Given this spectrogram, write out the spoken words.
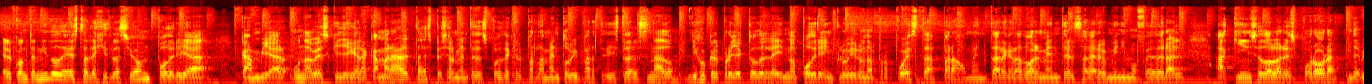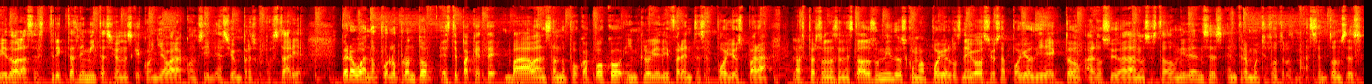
El contenido de esta legislación podría cambiar una vez que llegue la Cámara Alta, especialmente después de que el Parlamento bipartidista del Senado dijo que el proyecto de ley no podría incluir una propuesta para aumentar gradualmente el salario mínimo federal a 15 dólares por hora debido a las estrictas limitaciones que conlleva la conciliación presupuestaria. Pero bueno, por lo pronto este paquete va avanzando poco a poco, incluye diferentes apoyos para las personas en Estados Unidos, como apoyo a los negocios, apoyo directo a los ciudadanos estadounidenses, entre muchas otras más. Entonces,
